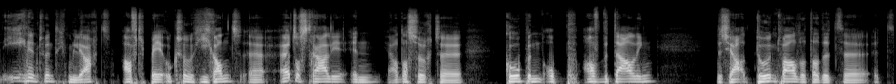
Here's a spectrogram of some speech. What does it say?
29 miljard. Afterpay, ook zo'n gigant eh, uit Australië in ja, dat soort eh, kopen op afbetaling. Dus ja, het toont wel dat dat het, het,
